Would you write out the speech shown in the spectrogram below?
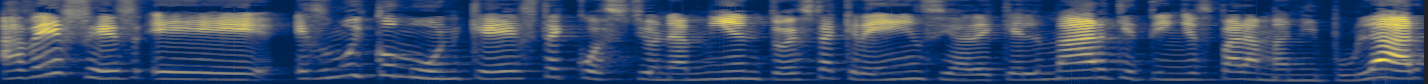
A veces eh, es muy común que este cuestionamiento, esta creencia de que el marketing es para manipular,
